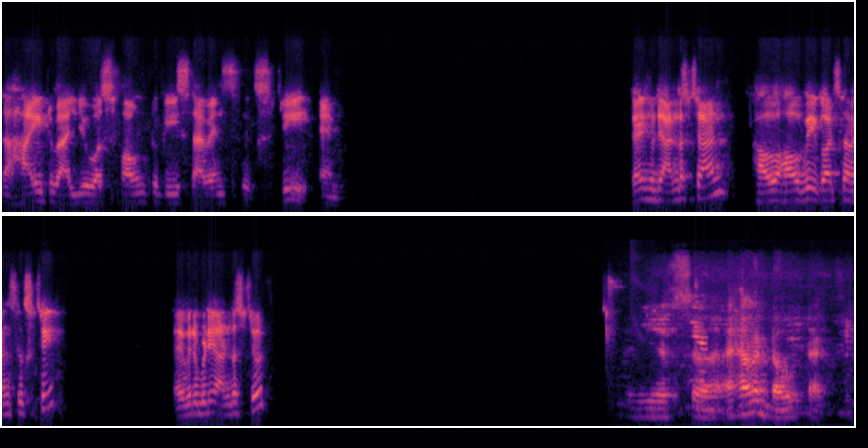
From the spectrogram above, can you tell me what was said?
the height value was found to be 760 m. Guys, did you understand how, how we got 760? Everybody understood? Yes, sir. I have a doubt actually.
